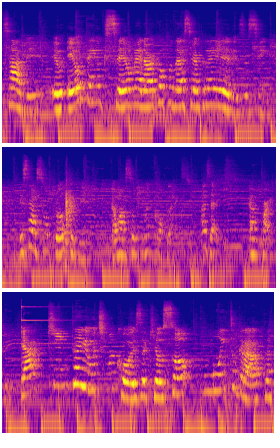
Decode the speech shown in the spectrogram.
Sabe? Eu, eu tenho que ser o melhor que eu puder ser pra eles, assim. Isso é assunto para outro vídeo. É um assunto muito complexo. Mas é isso. É quarto item. E a quinta e última coisa que eu sou muito grata.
